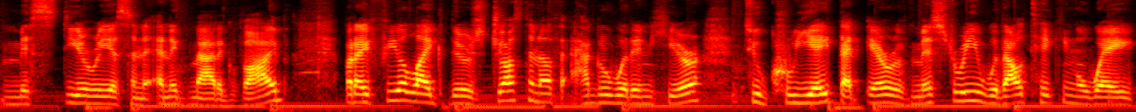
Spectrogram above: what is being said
mysterious, and enigmatic vibe. But I feel like there's just enough agarwood in here to create that air of mystery without taking away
